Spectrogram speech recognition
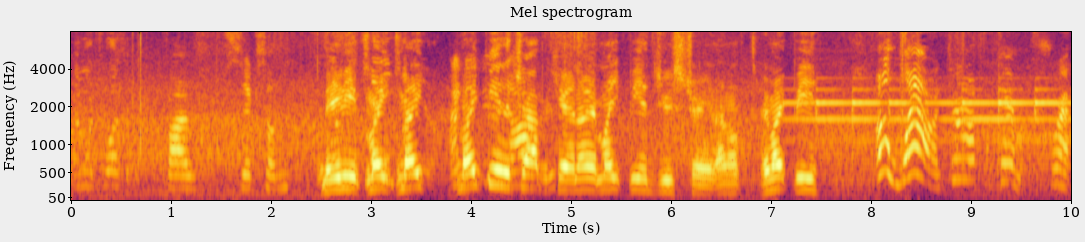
How much was it? Five, six something. Maybe it might might I might be you the dollars. Tropicana. It might be a juice train. I don't. It might be. Oh wow! I turned off the camera. Crap.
